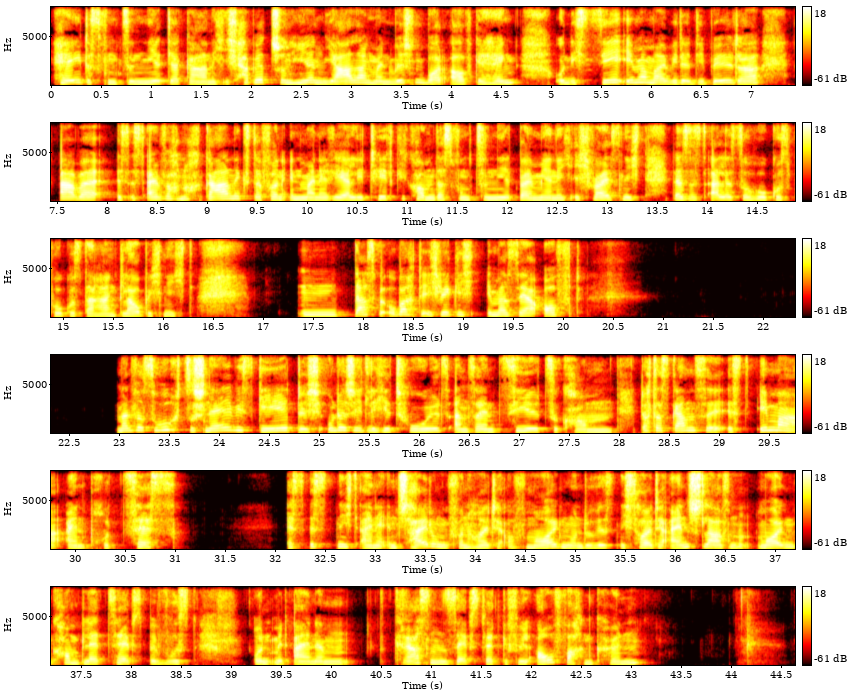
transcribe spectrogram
hey, das funktioniert ja gar nicht. Ich habe jetzt schon hier ein Jahr lang mein Vision Board aufgehängt und ich sehe immer mal wieder die Bilder, aber es ist einfach noch gar nichts davon in meine Realität gekommen. Das funktioniert bei mir nicht. Ich weiß nicht. Das ist alles so Hokuspokus, daran glaube ich nicht. mm, das beobachte ich wirklich immer sehr oft. Man versucht so schnell wie es geht durch unterschiedliche Tools an sein Ziel zu kommen. Doch das Ganze ist immer ein Prozess. Es ist nicht eine Entscheidung von heute auf morgen und du wirst nicht heute einschlafen und morgen komplett selbstbewusst und mit einem krassen Selbstwertgefühl aufwachen können.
